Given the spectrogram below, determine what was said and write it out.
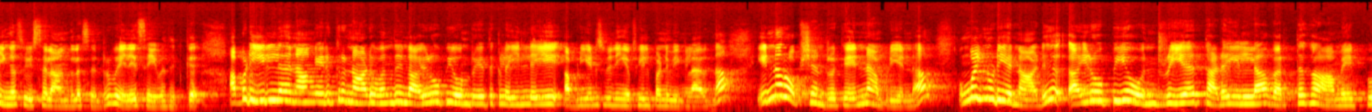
நீங்கள் சுவிட்சர்லாந்தில் சென்று வேலை செய்வதற்கு. அப்படி இல்லை நாங்கள் இருக்கிற நாடு வந்து இந்த ஐரோப்பிய ஒன்றியத்துக்குள்ள இல்லையே அப்படின்னு சொல்லி நீங்கள் ஃபீல் பண்ணுவீங்களா இருந்தால் இன்னொரு ஆப்ஷன் இருக்கு. என்ன அப்படின்னா உங்களுடைய நாடு ஐரோப்பிய ஒன்றிய தடையில்லா வர்த்தக அமைப்பு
